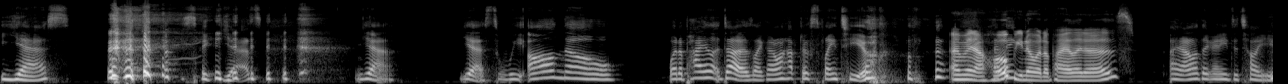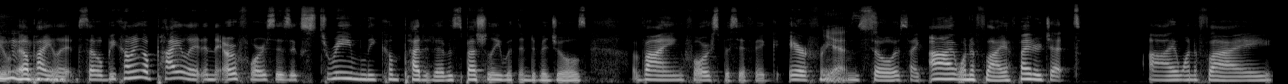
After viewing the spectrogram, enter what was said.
Yes. It's like, yes. Yeah. Yes. We all know what a pilot does. Like, I don't have to explain to you. I mean, I hope think- you know what a pilot is. I don't think I need to tell you a pilot. So, becoming a pilot in the Air Force is extremely competitive, especially with individuals vying for specific airframes. Yes. So, it's like, I want to fly a fighter jet. I want to fly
